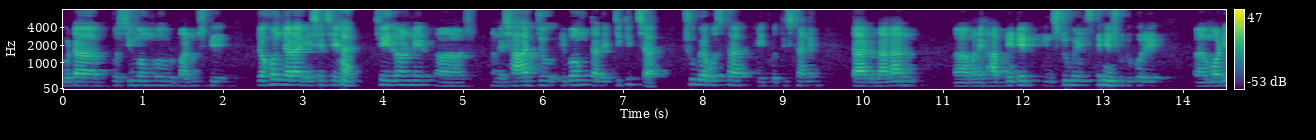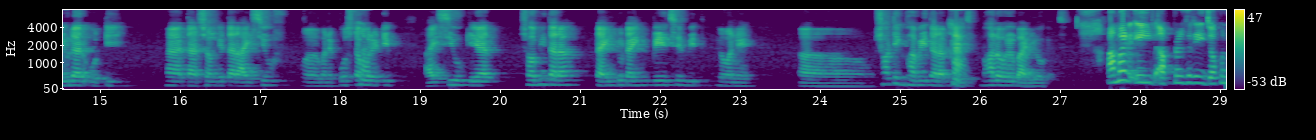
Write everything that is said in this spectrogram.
গোটা পশ্চিমবঙ্গ মানুষকে যখন যারা এসেছে হ্যাঁ। সেই ধরনের আহ, মানে সাহায্য এবং তাদের চিকিৎসা সুব্যবস্থা এই প্রতিষ্ঠানে তার নানান মানে আপডেটেড ইনস্ট্রুমেন্টস থেকে শুরু করে মডিউলার ওটি হ্যাঁ তার সঙ্গে তার আইসিইউ মানে পোস্ট। অপারেটিভ আইসিইউ কেয়ার সবই তারা টাইম টু টাইম পেয়েছে উইথ মানে আহ, সঠিকভাবেই তারা হ্যাঁ। পেয়েছে ভালোভাবে বাড়িও গেছে আমার এই, আপনাদের এই যখন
